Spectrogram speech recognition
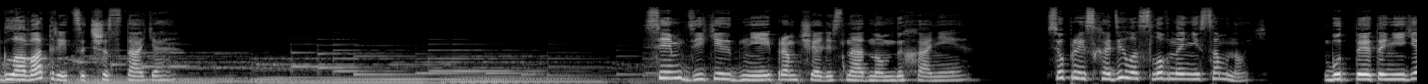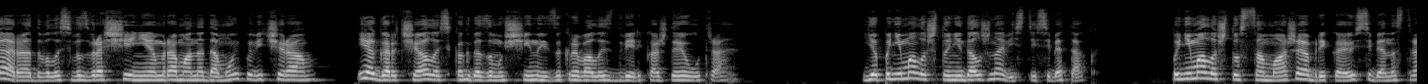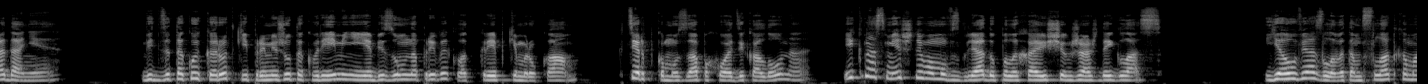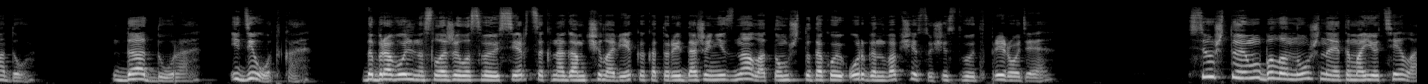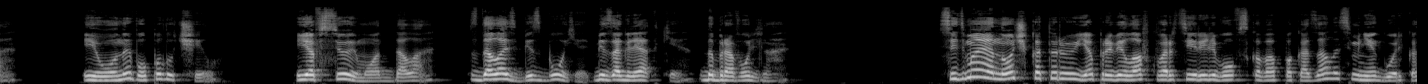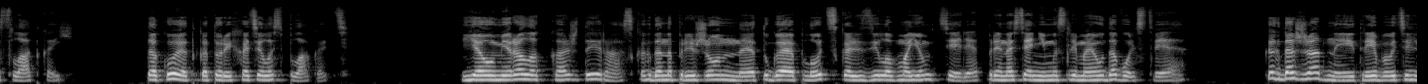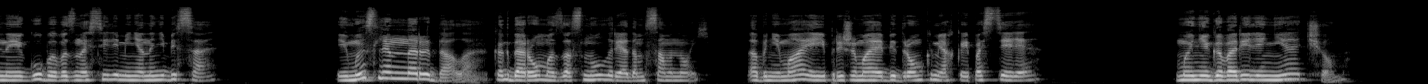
Глава тридцать шестая Семь диких дней промчались на одном дыхании. Все происходило словно не со мной. Будто это не я радовалась возвращением Романа домой по вечерам и огорчалась, когда за мужчиной закрывалась дверь каждое утро. Я понимала, что не должна вести себя так. Понимала, что сама же обрекаю себя на страдания. Ведь за такой короткий промежуток времени я безумно привыкла к крепким рукам, к терпкому запаху одеколона и к насмешливому взгляду полыхающих жаждой глаз. Я увязла в этом сладком аду. Да, дура, идиотка. Добровольно сложила свое сердце к ногам человека, который даже не знал о том, что такой орган вообще существует в природе. Все, что ему было нужно, это мое тело. И он его получил. Я все ему отдала. Сдалась без боя, без оглядки, добровольно. Седьмая ночь, которую я провела в квартире Львовского, показалась мне горько-сладкой. Такой, от которой хотелось плакать. Я умирала каждый раз, когда напряженная, тугая плоть скользила в моем теле, принося немыслимое удовольствие. Когда жадные и требовательные губы возносили меня на небеса и мысленно рыдала, когда Рома заснул рядом со мной, обнимая и прижимая бедром к мягкой постели. Мы не говорили ни о чем.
